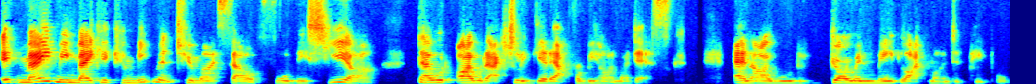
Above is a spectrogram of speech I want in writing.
it made me make a commitment to myself for this year that would I would actually get out from behind my desk and I would go and meet like-minded people.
